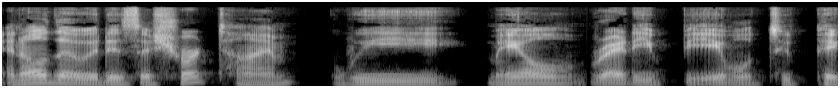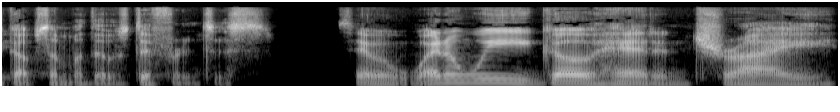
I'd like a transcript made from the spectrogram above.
And although it is a short time, we may already be able to pick up some of those differences. So, why don't we go ahead and try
